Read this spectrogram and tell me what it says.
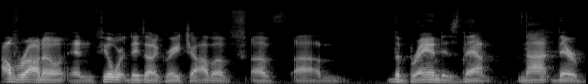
alvarado and fieldwork they've done a great job of of um, the brand is them not their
